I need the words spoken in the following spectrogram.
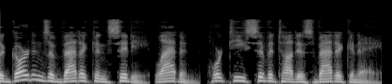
The Gardens of Vatican City Latin, Horti Civitatis Vaticanae,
